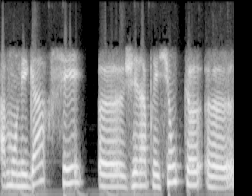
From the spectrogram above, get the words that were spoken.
à mon égard, c'est, euh, j'ai l'impression que euh,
